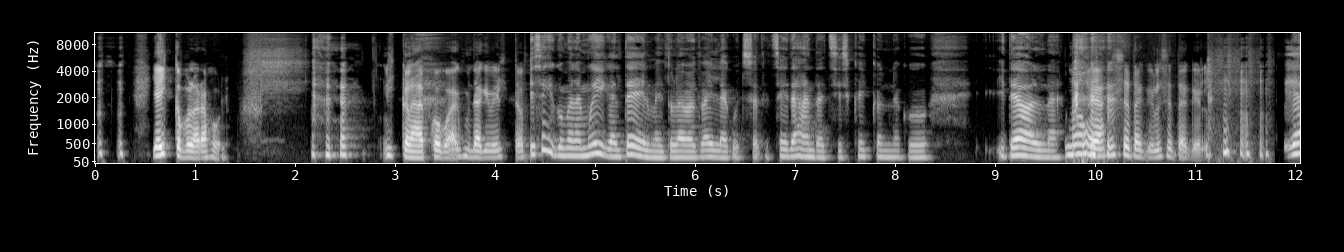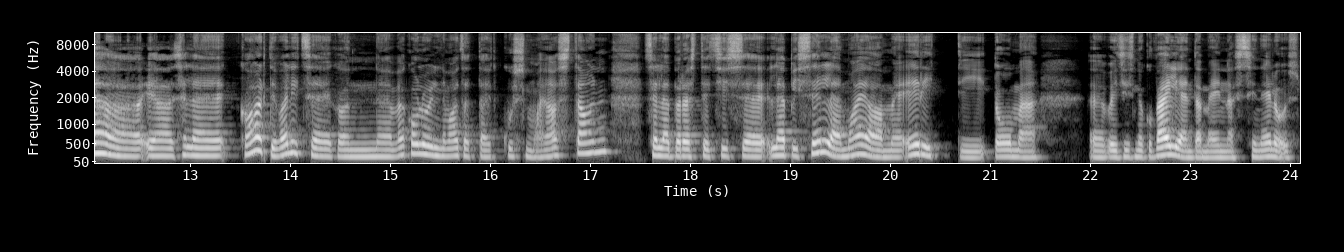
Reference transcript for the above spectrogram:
ja ikka pole rahul ikka läheb kogu aeg midagi viltu. isegi kui me oleme õigel teel, meil tulevad väljakutsed, et see ei tähenda, et siis kõik on nagu ideaalne. nojah, seda küll, seda küll ja, ja selle kaardi valitsejaga on väga oluline vaadata, et kus majas ta on, sellepärast et siis eh, läbi selle maja me eriti toome eh, või siis nagu väljendame ennast siin elus.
